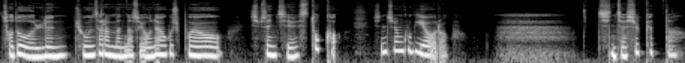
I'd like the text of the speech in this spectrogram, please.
저도 얼른 좋은 사람 만나서 연애하고 싶어요. 10cm의 스토커, 신청곡이요. 라고. 진짜 싫겠다.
